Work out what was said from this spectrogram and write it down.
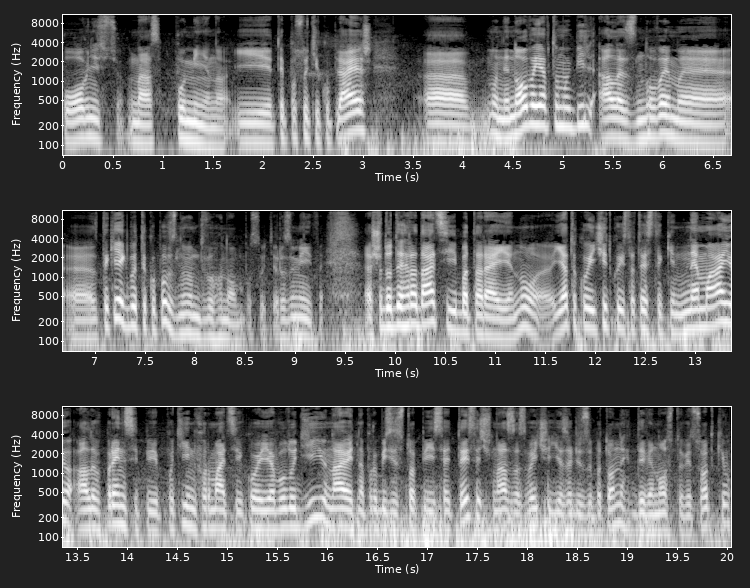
повністю у нас поміняно. І ти по суті купляєш. Е, Ну, не новий автомобіль, але з новими, е, такий, якби ти купив з новим двигуном, по суті, розумієте? Е, Щодо деградації батареї, ну я такої чіткої статистики не маю, але в принципі, по тій інформації, якою я володію, навіть на пробізі 150 тисяч, в нас зазвичай є залізобетонних 90%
